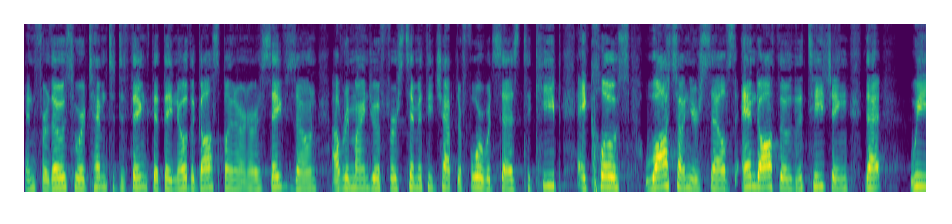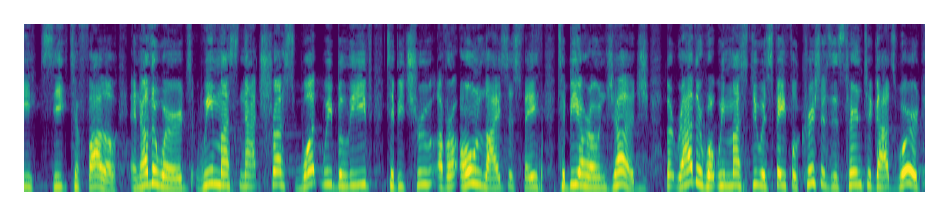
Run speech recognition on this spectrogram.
and for those who are tempted to think that they know the gospel and are in a safe zone, I'll remind you of 1 Timothy chapter 4, which says to keep a close watch on yourselves and also the teaching that we seek to follow. In other words, we must not trust what we believe to be true of our own lives as faith to be our own judge, but rather what we must do as faithful Christians is turn to God's word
